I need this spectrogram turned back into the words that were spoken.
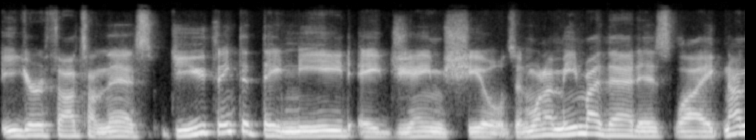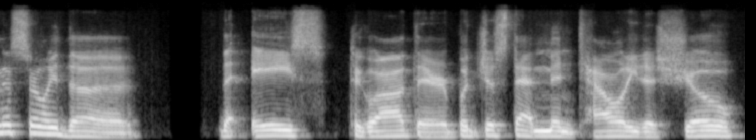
your thoughts on this. Do you think that they need a James Shields? And what I mean by that is like not necessarily the the ace to go out there, but just that mentality to show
